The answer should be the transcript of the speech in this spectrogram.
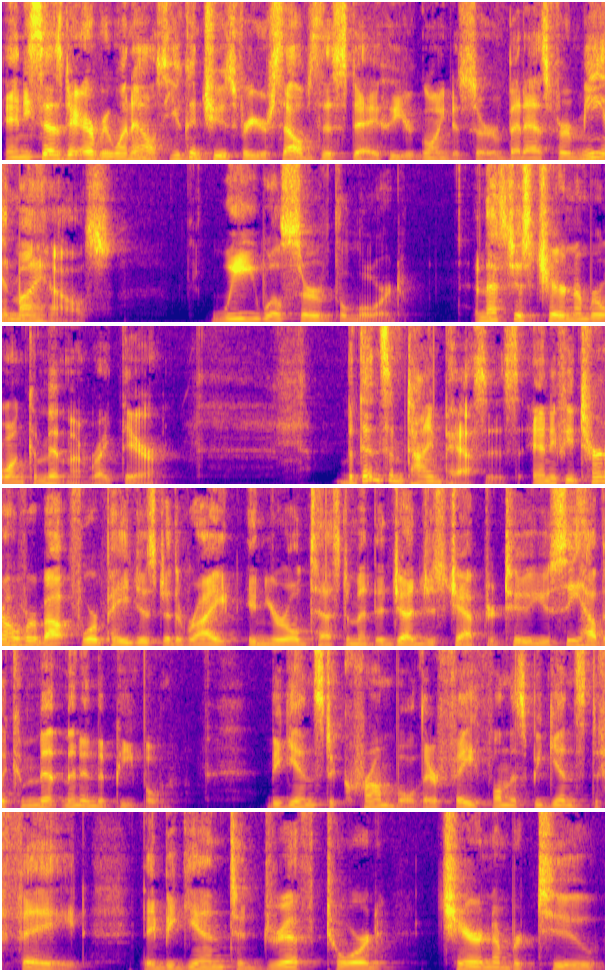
And he says to everyone else, You can choose for yourselves this day who you're going to serve, but as for me and my house, we will serve the Lord. And that's just chair number one commitment right there. But then some time passes, and if you turn over about four pages to the right in your Old Testament to Judges chapter 2, you see how the commitment in the people begins to crumble. Their faithfulness begins to fade. They begin to drift toward chair number two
